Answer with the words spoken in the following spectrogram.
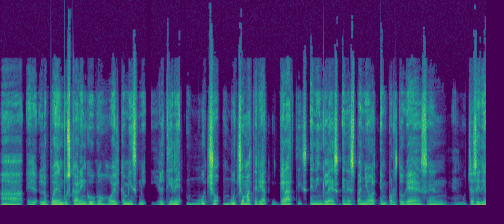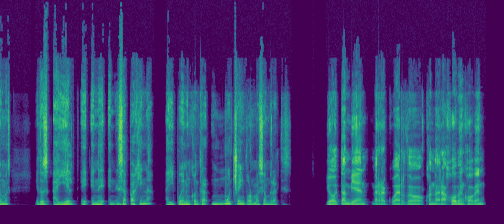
Ah, eh, lo pueden buscar en Google, Joel Kamitsky, y él tiene mucho, mucho material gratis en inglés, en español, en portugués, en, muchos idiomas. Entonces, ahí él, eh, en, en, esa página ahí pueden encontrar mucha información gratis. Yo también me recuerdo cuando era joven, joven,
